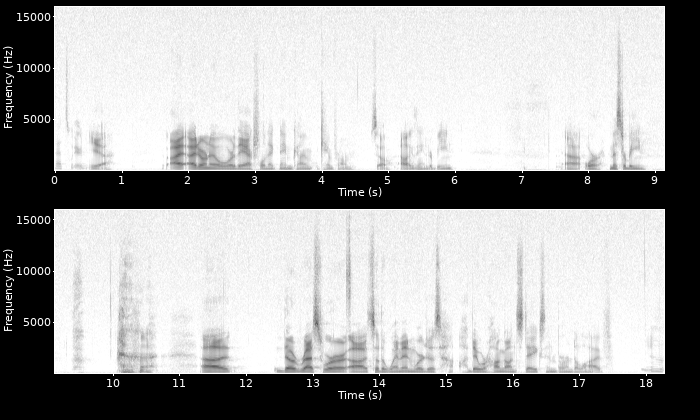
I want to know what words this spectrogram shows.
that's weird. Yeah, I I don't know where the actual nickname came came from. So Alexander Bean, uh, or Mr. Bean. uh, the rest were uh, so the women were just they were hung on stakes and burned alive. Oh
